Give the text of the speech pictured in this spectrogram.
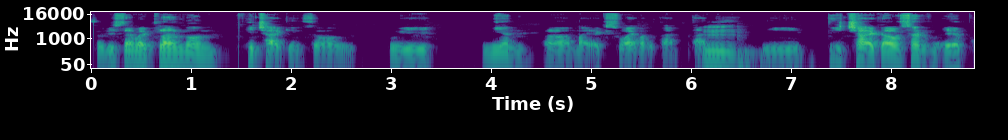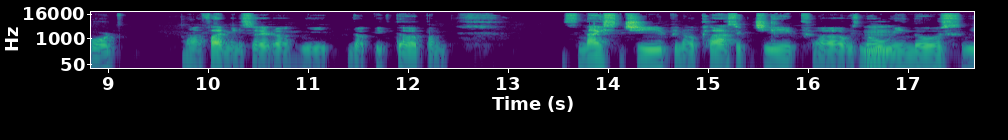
so this time I plan on hitchhiking. So we, me and uh, my ex-wife at the time, Mm. we hitchhiked outside of the airport. Uh, five minutes later, we got picked up and it's a nice Jeep, you know, classic Jeep, uh, with no Mm. windows. We,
